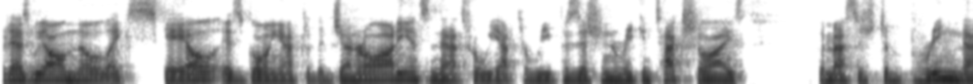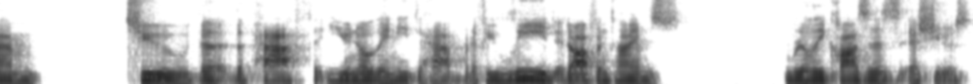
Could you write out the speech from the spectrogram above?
But as we all know like scale is going after the general audience and that's where we have to reposition and recontextualize the message to bring them to the the path that you know they need to have. But if you lead it oftentimes really causes issues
